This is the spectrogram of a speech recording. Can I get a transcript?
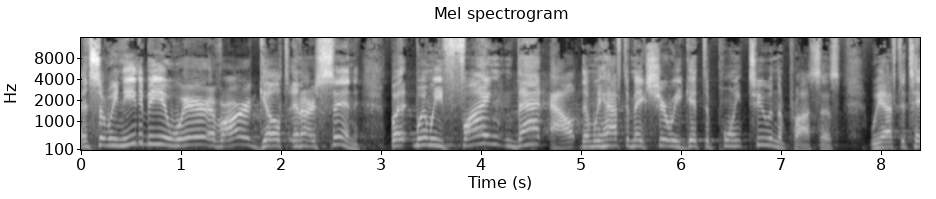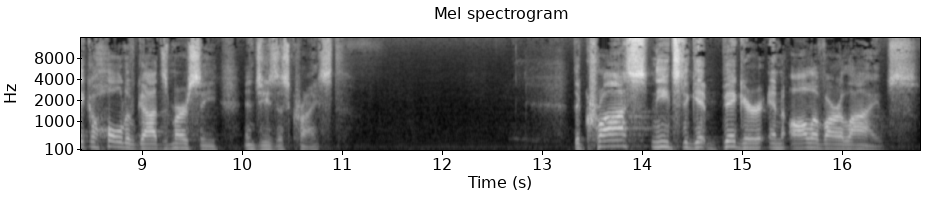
And so we need to be aware of our guilt and our sin. But when we find that out, then we have to make sure we get to point two in the process. We have to take a hold of God's mercy in Jesus Christ. The cross needs to get bigger in all of our lives.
